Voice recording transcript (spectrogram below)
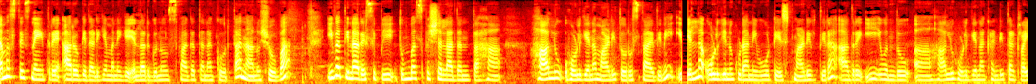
ನಮಸ್ತೆ ಸ್ನೇಹಿತರೆ, ಆರೋಗ್ಯದ ಅಡುಗೆ ಮನೆಗೆ ಎಲ್ಲರಿಗೂ ಸ್ವಾಗತನ ಕೋರ್ತಾ ನಾನು ಶೋಭಾ. ಇವತ್ತಿನ ರೆಸಿಪಿ ತುಂಬ ಸ್ಪೆಷಲ್ ಆದಂತಹ ಹಾಲು ಹೋಳಿಗೆನ ಮಾಡಿ ತೋರಿಸ್ತಾ ಇದ್ದೀನಿ. ಎಲ್ಲ ಹೋಳಿಗೆನೂ ಕೂಡ ನೀವು ಟೇಸ್ಟ್ ಮಾಡಿರ್ತೀರಾ, ಆದರೆ ಈ ಒಂದು ಹಾಲು ಹೋಳಿಗೆನ ಖಂಡಿತ ಟ್ರೈ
